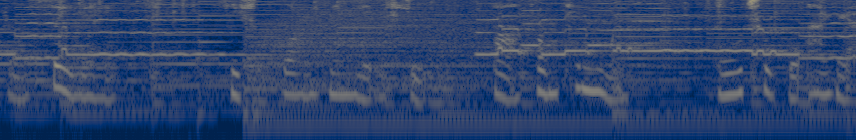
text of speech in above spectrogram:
这岁月里，细数光阴流逝，把风听雨，无处不安然。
